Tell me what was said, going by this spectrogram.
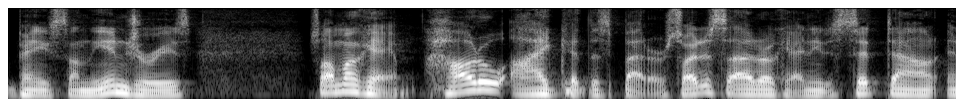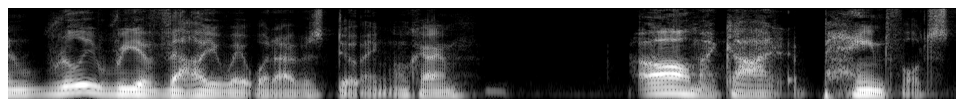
based on the injuries. So I'm okay. How do I get this better? So I decided, okay, I need to sit down and really reevaluate what I was doing. Okay. Oh my God, painful, just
